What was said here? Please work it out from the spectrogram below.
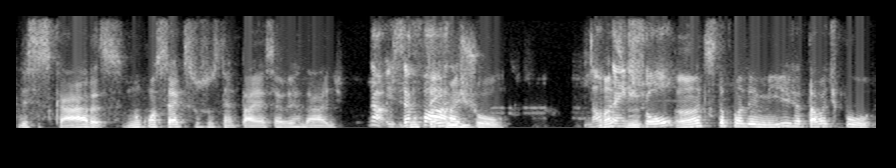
desses caras não consegue se sustentar, essa é a verdade. Não, isso é Não fato. tem mais show. Não antes, tem show. Antes da pandemia já tava, tipo,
